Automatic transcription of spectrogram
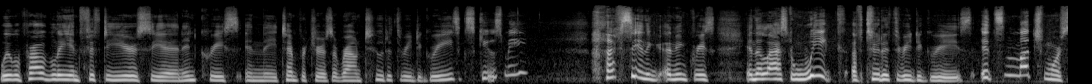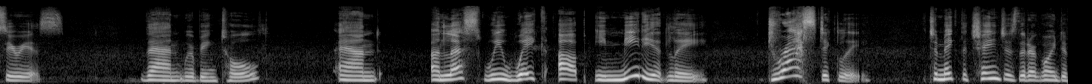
we will probably in 50 years see an increase in the temperatures around 2 to 3 degrees. Excuse me? I've seen an increase in the last week of 2 to 3 degrees. It's much more serious than we're being told. And unless we wake up immediately, drastically, to make the changes that are going to,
